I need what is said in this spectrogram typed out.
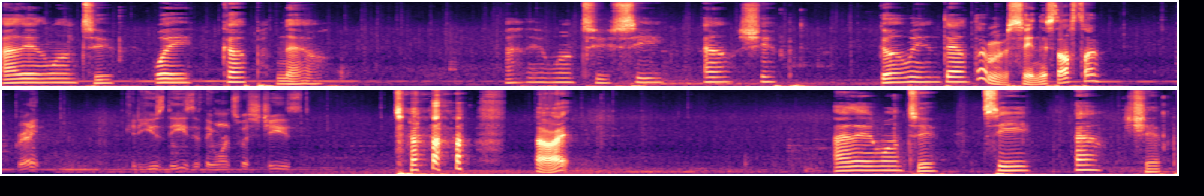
I didn't want to wake up now. I didn't want to see our ship going down. I Don't remember seeing this last time. Great. Could have used these if they weren't Swiss cheese. Alright. I didn't want to see our ship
